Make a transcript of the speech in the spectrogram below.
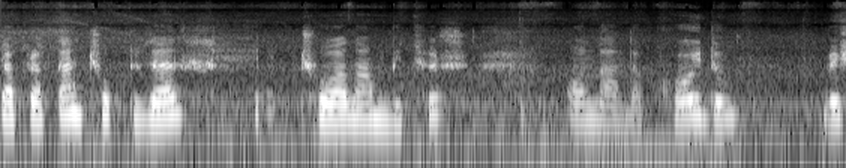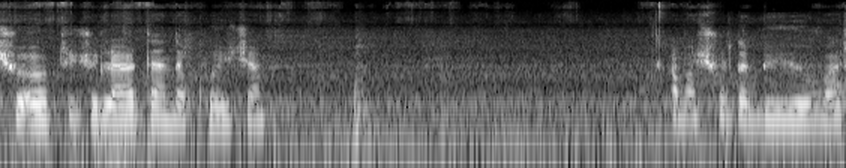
yapraktan çok güzel çoğalan bir tür. Ondan da koydum. Ve şu örtücülerden de koyacağım. Ama şurada büyüğü var.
